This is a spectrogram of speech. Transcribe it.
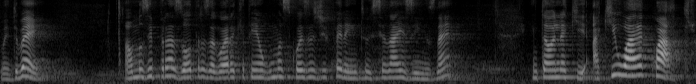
Muito bem. Vamos ir para as outras agora que tem algumas coisas diferentes, os sinaizinhos, né? Então, olha aqui. Aqui o A é 4.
